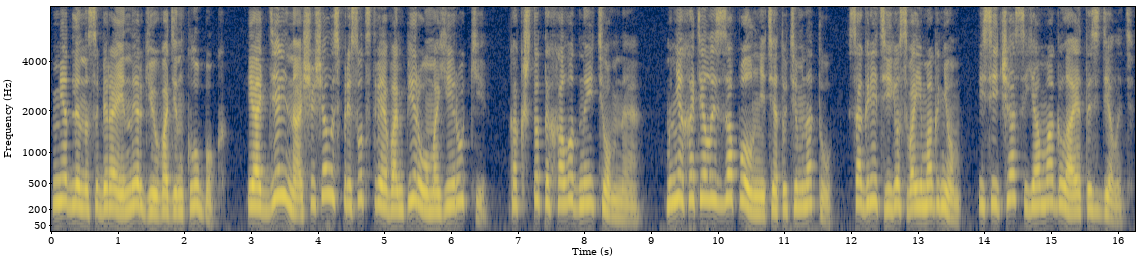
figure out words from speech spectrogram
медленно собирая энергию в один клубок. И отдельно ощущалось присутствие вампира у моей руки, как что-то холодное и темное. Мне хотелось заполнить эту темноту, согреть ее своим огнем, и сейчас я могла это сделать.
